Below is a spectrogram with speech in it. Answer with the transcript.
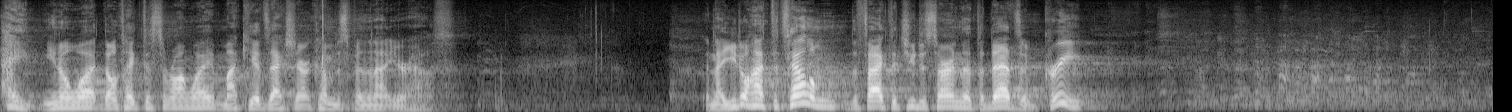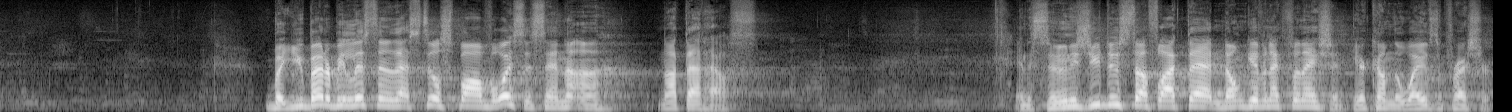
Hey, you know what? Don't take this the wrong way. My kids actually aren't coming to spend the night at your house. And now you don't have to tell them the fact that you discern that the dad's a creep. But you better be listening to that still small voice that's saying, uh uh not that house. And as soon as you do stuff like that and don't give an explanation, here come the waves of pressure.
